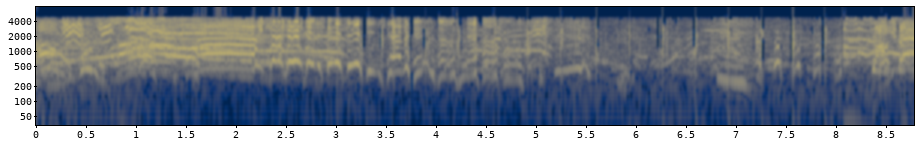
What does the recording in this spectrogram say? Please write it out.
Oh, my goodness. Get it? Oh, no.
